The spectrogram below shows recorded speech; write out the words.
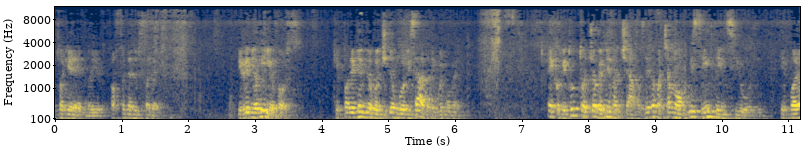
sto chiedendo io, offendendo il fratello? Il regno mio forse, che poi il regno mio un buon risato in quel momento. Ecco che tutto ciò che noi facciamo, se lo facciamo con queste intenzioni, che poi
